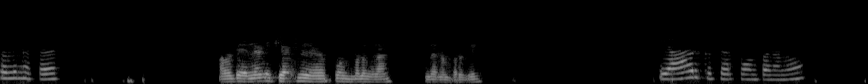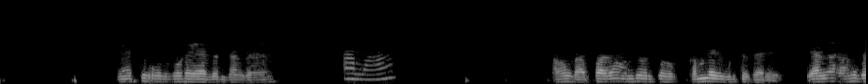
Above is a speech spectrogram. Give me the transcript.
சொல்லுங்க சார் அவன்கிட்ட என்னன்னு கேட்டு ஃபோன் பண்ணுங்களா? இந்த நம்பருக்கு யாருக்கு சார் ஃபோன் பண்ணணும்? நேற்று உங்க கூட யார் இருந்தாங்க? ஆமா. அவங்க அப்பா தான் வந்து ஒரு கம்ப்ளைண்ட் கொடுத்துருக்காரு. ஏன்னா அவங்க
